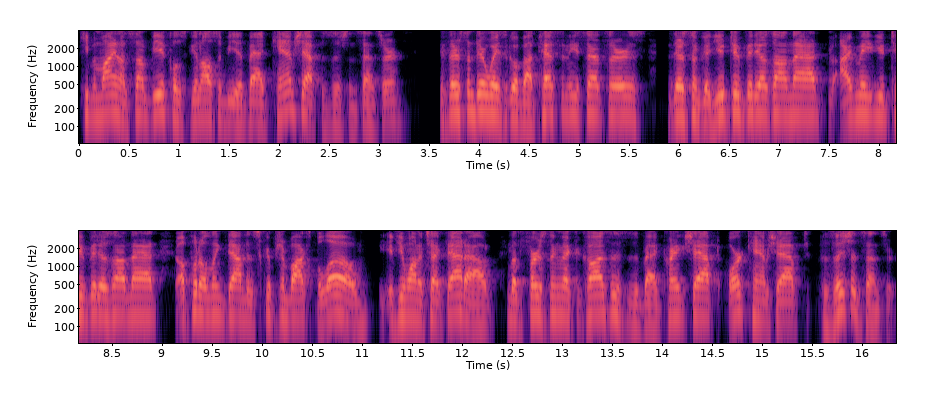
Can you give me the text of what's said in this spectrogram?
keep in mind on some vehicles it can also be a bad camshaft position sensor. There's some different ways to go about testing these sensors. There's some good YouTube videos on that. I've made YouTube videos on that. I'll put a link down in the description box below if you want to check that out. But the first thing that could cause this is a bad crankshaft or camshaft position sensor.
